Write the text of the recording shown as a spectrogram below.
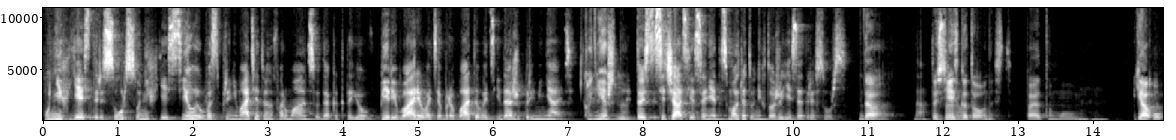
у них есть ресурс, у них есть силы воспринимать эту информацию, да, как-то ее переваривать, обрабатывать и даже применять. Конечно. То есть сейчас, если они это смотрят, у них тоже есть этот ресурс. Да, да, То есть здорово. есть готовность. Поэтому угу. Я,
